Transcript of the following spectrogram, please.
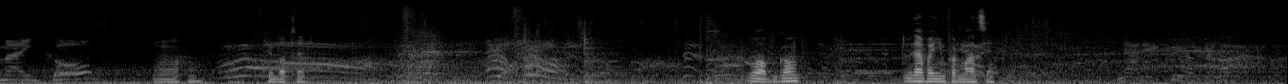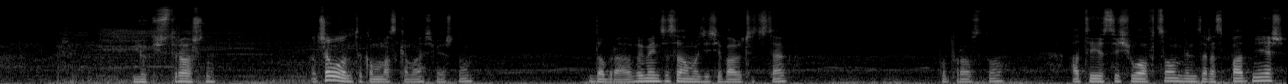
Main course. Mhm. Chyba ty. Łap go. I dawaj informację. Jaki straszny. A czemu on taką maskę ma śmieszną? Dobra, wy między sobą będziecie walczyć, tak? Po prostu. A ty jesteś łowcą, więc zaraz padniesz.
